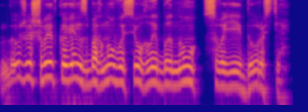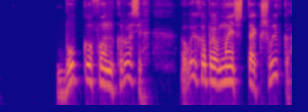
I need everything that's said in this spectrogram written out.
дуже швидко він збагнув усю глибину своєї дурості. Букко фон Кросіх вихопив меч так швидко,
